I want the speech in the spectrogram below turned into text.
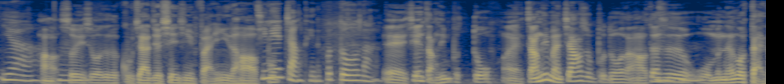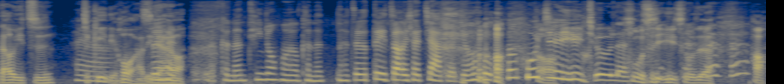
呀，好，所以说这个股价就先行反应了哈。今天涨停的不多了。哎，今天涨停不多，哎，涨停板加速不多了哈。但是我们能够逮到一只，就可以后啊，厉害哦。可能听众朋友可能这个对照一下价格就呼之欲出了。呼之欲出是 好，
